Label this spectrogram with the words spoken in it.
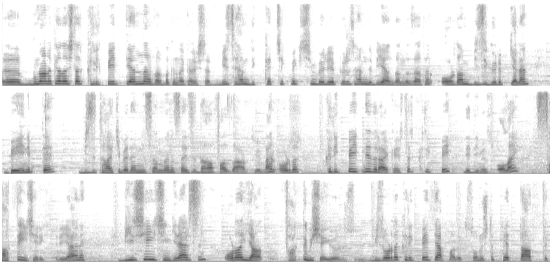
Ee, bunu arkadaşlar clickbait diyenler var. Bakın arkadaşlar biz hem dikkat çekmek için böyle yapıyoruz hem de bir yandan da zaten oradan bizi görüp gelen beğenip de bizi takip eden insanların sayısı daha fazla artıyor. Ben orada clickbait nedir arkadaşlar? Clickbait dediğimiz olay sahte içeriktir. Yani bir şey için girersin orada yan, farklı bir şey görürsün. Biz orada clickbait yapmadık. Sonuçta pet dağıttık.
